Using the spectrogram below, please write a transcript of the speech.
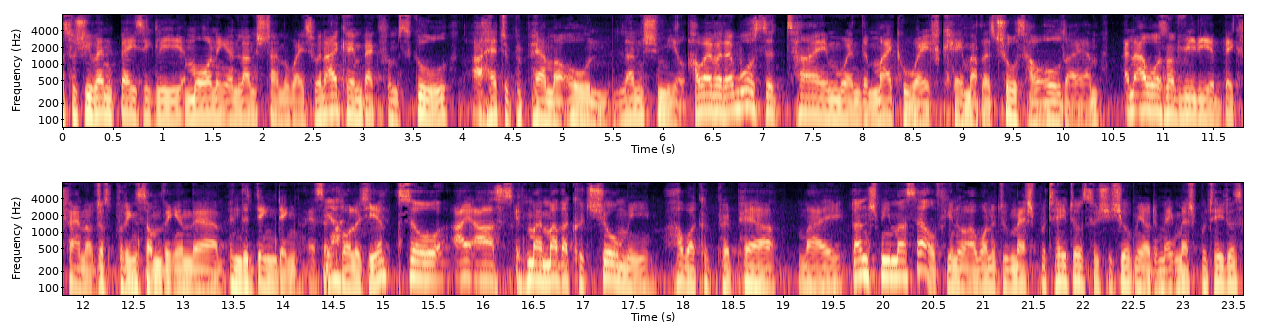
So she went basically morning and lunchtime away. So when I came back from school, I had to prepare my own lunch meal. However, there was a time when the microwave came up. That shows how old I am. And I was not really a big fan of just putting something in there in the ding ding, as I yeah. call it here. So I asked if my mother could show me how I could prepare my lunch meal myself. You know, I wanted to do mashed potatoes, so she showed me how to make mashed potatoes.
